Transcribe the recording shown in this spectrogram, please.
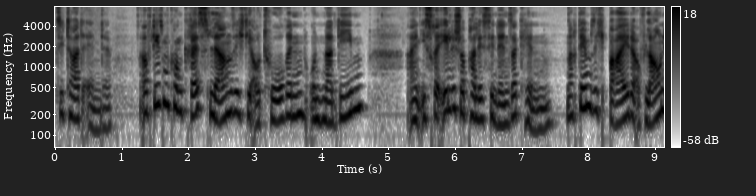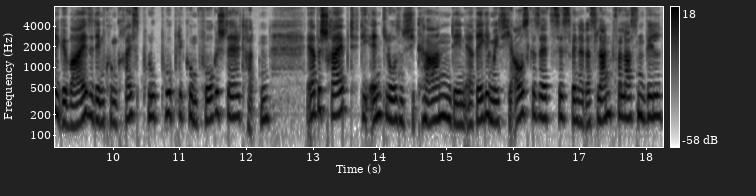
Zitat Ende. Auf diesem Kongress lernen sich die Autorin und Nadim, ein israelischer Palästinenser, kennen. Nachdem sich beide auf launige Weise dem Kongresspublikum vorgestellt hatten, er beschreibt die endlosen Schikanen, denen er regelmäßig ausgesetzt ist, wenn er das Land verlassen will,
